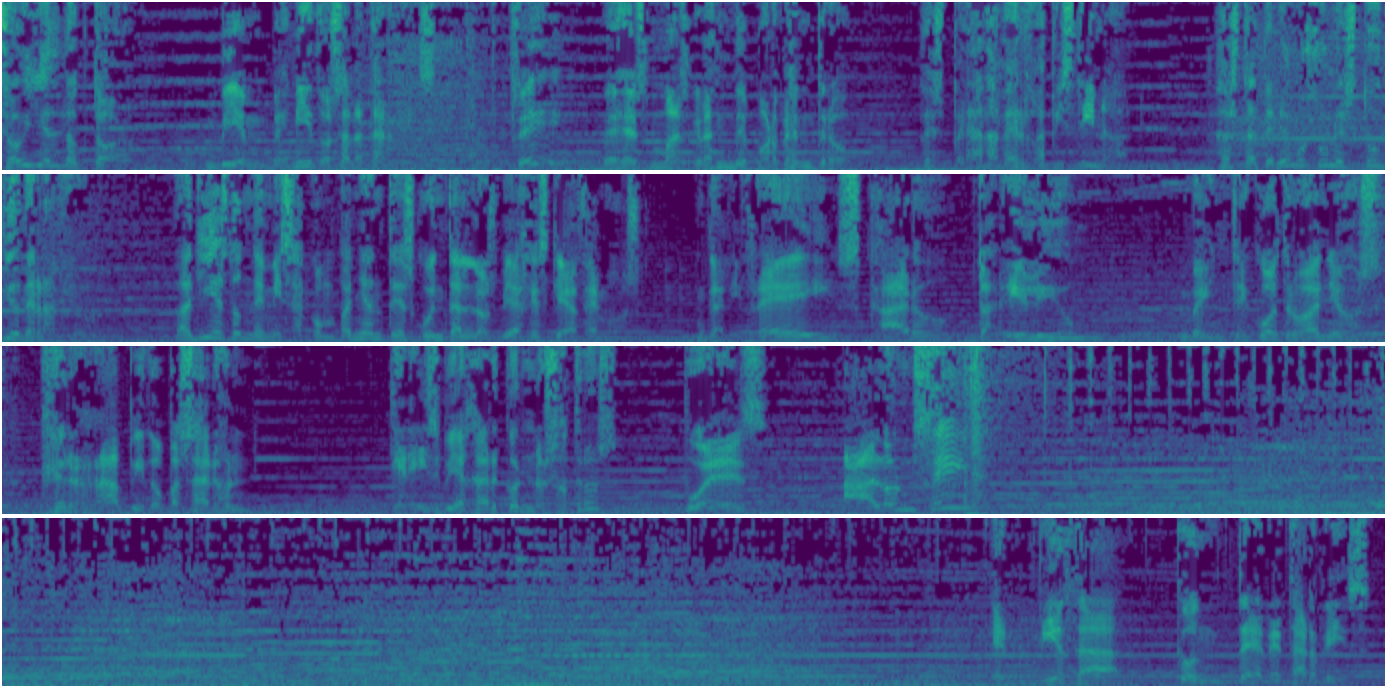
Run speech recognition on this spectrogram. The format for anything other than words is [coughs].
soy el doctor. Bienvenidos a la TARDIS. Sí, es más grande por dentro. Esperad a ver la piscina. Hasta tenemos un estudio de radio. Allí es donde mis acompañantes cuentan los viajes que hacemos. Gallifrey, Scaro, Darilium. 24 años. ¡Qué rápido pasaron! ¿Queréis viajar con nosotros? Pues... ¡Alon sí! Empieza con T de Tardis.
